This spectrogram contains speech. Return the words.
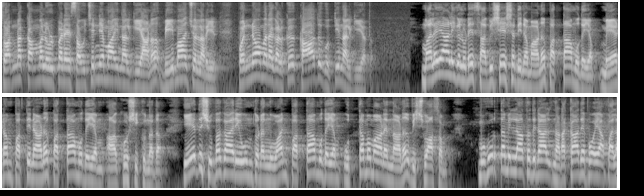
സ്വർണക്കമ്മൽ ഉൾപ്പെടെ സൗജന്യമായി നൽകിയാണ് ഭീമാ ജ്വല്ലറിയിൽ പൊന്നോമനകൾക്ക് കാതുകുത്തി നൽകിയത്. മലയാളികളുടെ സവിശേഷ ദിനമാണ് പത്താമുദയം. മേടം പത്തിനാണ് പത്താമുദയം ആഘോഷിക്കുന്നത്. ഏത് ശുഭകാര്യവും തുടങ്ങുവാൻ പത്താമുദയം ഉത്തമമാണെന്നാണ് വിശ്വാസം. മുഹൂർത്തമില്ലാത്തതിനാൽ നടക്കാതെ പോയ പല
